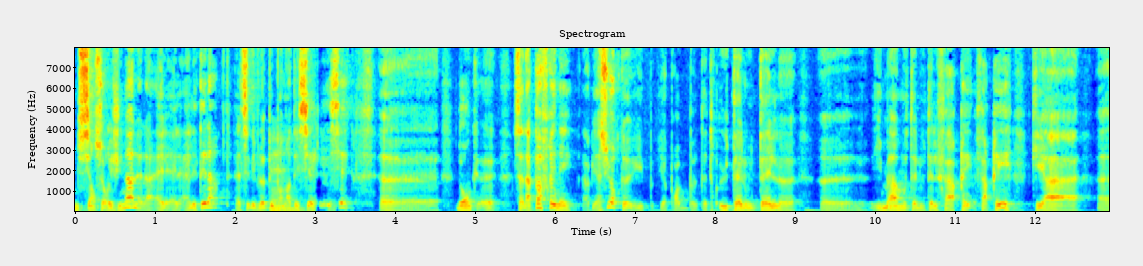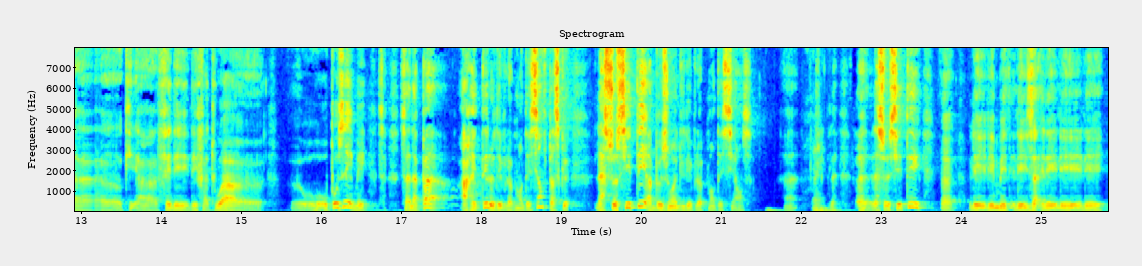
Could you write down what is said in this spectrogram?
une science originale, elle, était là. Elle s'est développée pendant mm. des siècles et des siècles. Euh, donc, euh, ça n'a pas freiné. bien sûr qu'il y a peut-être eu tel ou tel euh, imam ou tel ou tel faqih qui a, qui a fait des, des fatwas opposés, mais ça n'a pas arrêté le développement des sciences parce que la société a besoin du développement des sciences. Hein. La, société, les, les, les,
